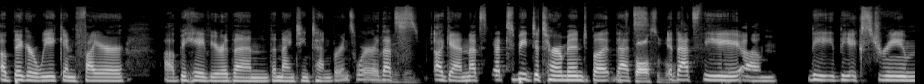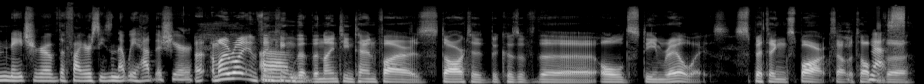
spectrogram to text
a bigger week in fire uh, behavior than the 1910 burns were. Amazing. That's again, that's yet to be determined, but that's possible. That's the um, the the extreme nature of the fire season that we had this year. Am I right in thinking um, that the 1910 fires started because of the old steam railways spitting sparks out the top yes. of the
